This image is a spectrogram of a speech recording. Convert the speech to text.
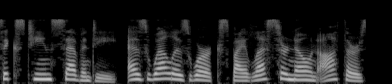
1670, as well as works by lesser-known authors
